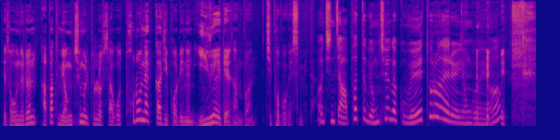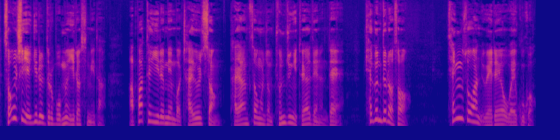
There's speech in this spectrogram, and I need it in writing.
그래서 오늘은 아파트 명칭을 둘러싸고 토론회까지 벌이는 이유에 대해서 한번 짚어보겠습니다. 어, 진짜 아파트 명칭을 갖고 왜 토론회를 연 거예요? 서울시 얘기를 들어보면 이렇습니다. 아파트 이름의 뭐 자율성, 다양성은 좀 존중이 돼야 되는데 최근 들어서 생소한 외래어 외국어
